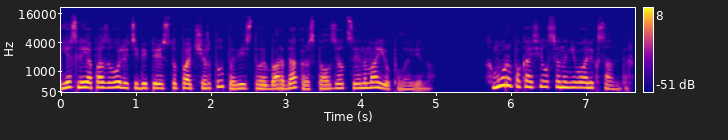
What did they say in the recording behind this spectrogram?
Если я позволю тебе переступать черту, то весь твой бардак расползется и на мою половину. Хмуро покосился на него Александр.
